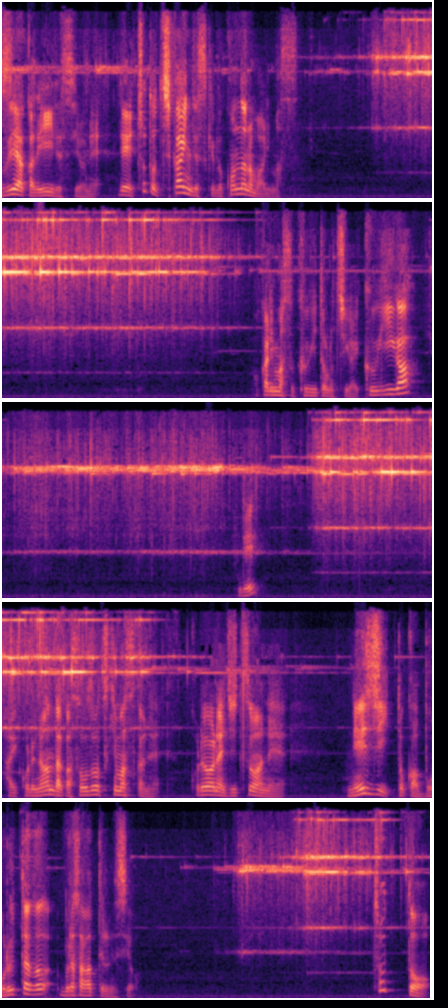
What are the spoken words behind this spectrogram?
涼やかでいいですよね。で、ちょっと近いんですけど、こんなのもあります。わかります？釘との違い。釘が？で？はい、これなんだか想像つきますかね？これはね、実はね、ネジとかボルタがぶら下がってるんですよ。ちょっと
